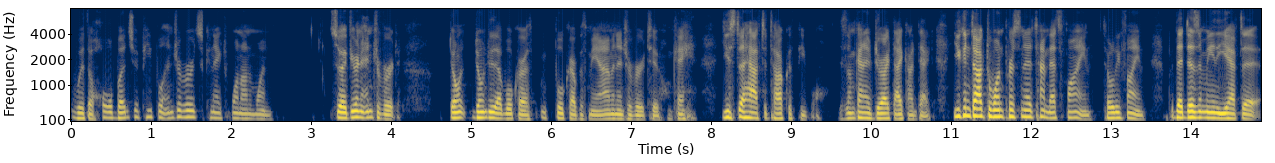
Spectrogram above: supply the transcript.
with a whole bunch of people. Introverts connect one-on-one. -on -one. So if you're an introvert, don't don't do that bullcrap bullcrap with me. I'm an introvert too. Okay, you still have to talk with people. Some kind of direct eye contact. You can talk to one person at a time. That's fine, totally fine. But that doesn't mean that you have to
